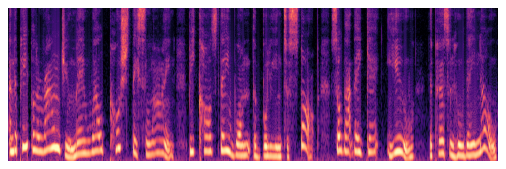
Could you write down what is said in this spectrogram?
And the people around you may well push this line because they want the bullying to stop so that they get you, the person who they know,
